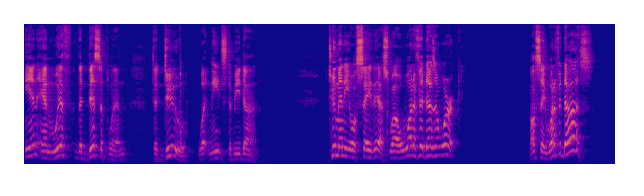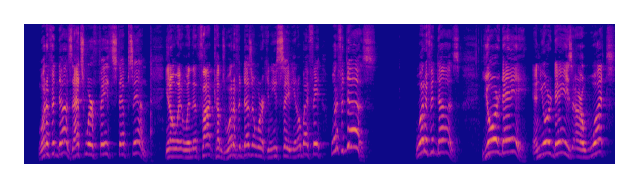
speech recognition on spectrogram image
in and with the discipline to do what needs to be done. Too many will say this well, what if it doesn't work? I'll say, what if it does? What if it does? That's where faith steps in. You know, when, when the thought comes, what if it doesn't work? And you say, you know, by faith, what if it does? What if it does? Your day and your days are what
